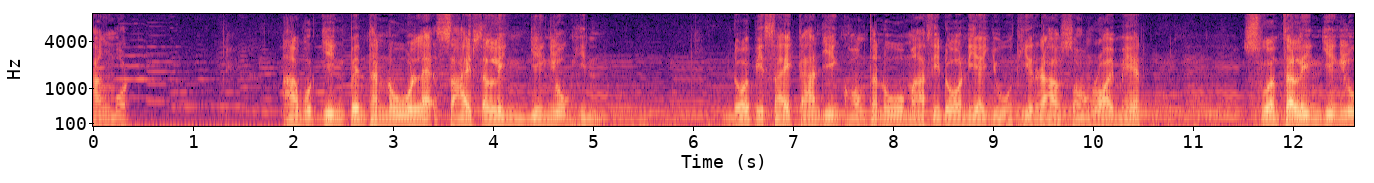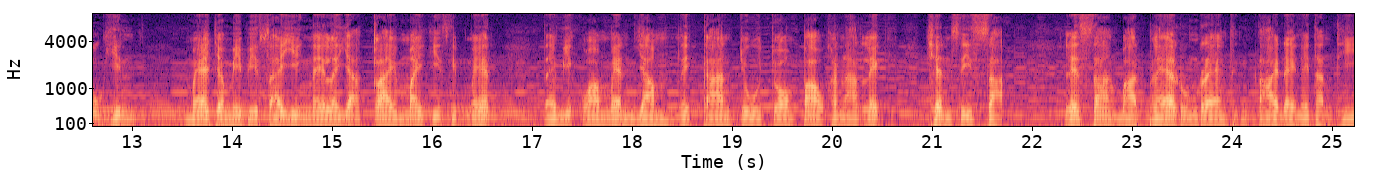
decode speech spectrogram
ทั้งหมด อาวุธยิงเป็นธนูและสายสลิงยิงลูกหิน โดยพิสัยการยิงของธนูมาซิโดเนียอยู่ที่ราว 200 เมตร ส่วนสลิงยิงลูกหิน แม้จะมีพิสัยยิงในระยะใกล้ไม่กี่สิบเมตร แต่มีความแม่นยำในการจู่โจมเป้าขนาดเล็ก เช่นศีรษะ และสร้างบาดแผลรุนแรงถึงตายได้ในทันที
